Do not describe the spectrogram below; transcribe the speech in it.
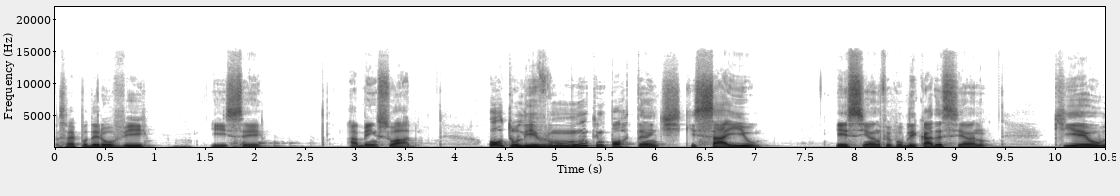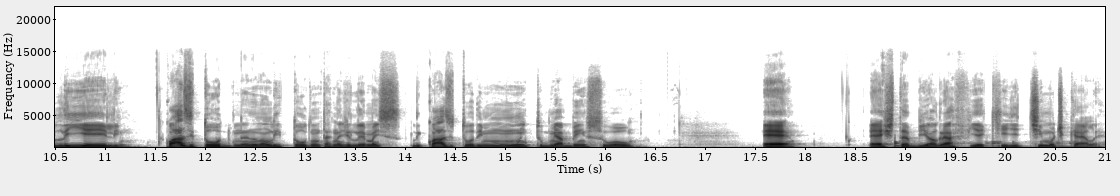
você vai poder ouvir e ser abençoado. Outro livro muito importante que saiu esse ano, foi publicado esse ano, que eu li ele quase todo, né? não li todo, não terminei de ler, mas li quase todo e muito me abençoou é esta biografia aqui de Timothy Keller.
